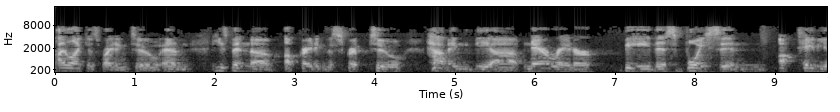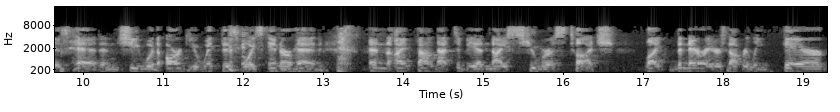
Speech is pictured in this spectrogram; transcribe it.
I like his writing too, and he's been uh, upgrading the script to having the uh, narrator be this voice in Octavia's head, and she would argue with this voice in her head, and I found that to be a nice, humorous touch. Like the narrator's not really there.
